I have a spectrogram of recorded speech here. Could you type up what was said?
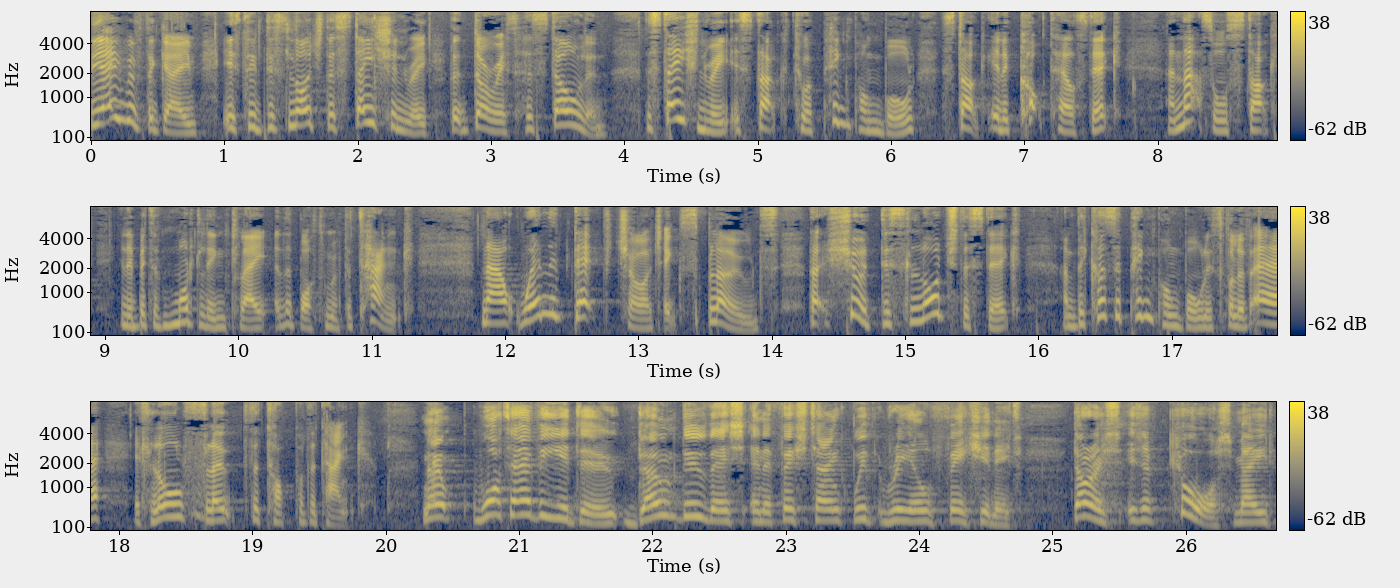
The aim of the game is to dislodge the stationery that Doris has stolen. The stationery is stuck to a ping pong ball stuck in a cocktail stick, and that's all stuck in a bit of modelling clay at the bottom of the tank. Now, when the depth charge explodes, that should dislodge the stick, and because the ping pong ball is full of air, it'll all float to the top of the tank. Now, whatever you do, don't do this in a fish tank with real fish in it. Doris is, of course, made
